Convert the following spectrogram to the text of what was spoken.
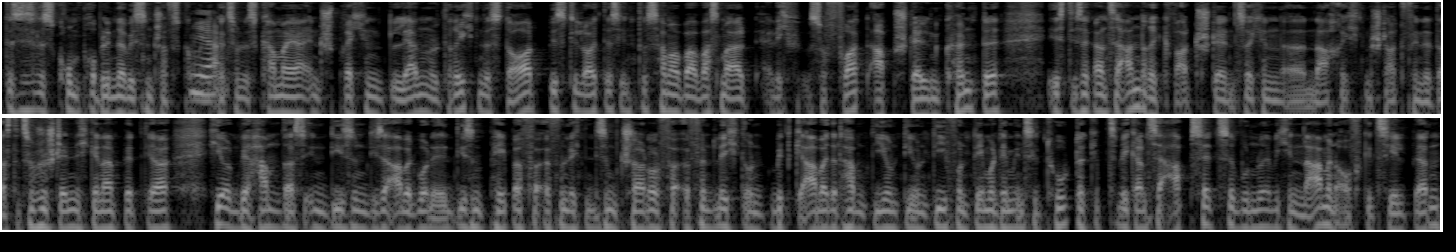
das ist das Grundproblem der Wissenschaftskommunikation. Ja. Das kann man ja entsprechend lernen und unterrichten. Das dauert, bis die Leute das Interesse haben. Aber was man halt eigentlich sofort abstellen könnte, ist dieser ganze andere Quatsch, der in solchen äh, Nachrichten stattfindet. Dass dazu ständig genannt wird, ja, hier und wir haben das in diesem, diese Arbeit wurde in diesem Paper veröffentlicht, in diesem Journal veröffentlicht und mitgearbeitet haben die und die und die von dem und dem Institut. Da gibt es ganze Absätze, wo nur irgendwelche Namen aufgezählt werden,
